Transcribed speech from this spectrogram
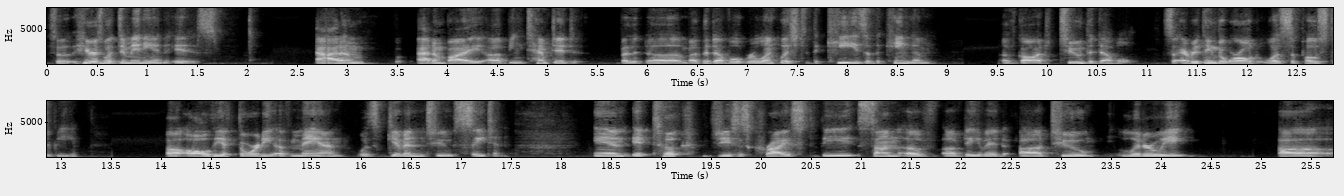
So here's what dominion is: Adam, Adam by uh, being tempted by the uh, by the devil, relinquished the keys of the kingdom of God to the devil. So everything the world was supposed to be, uh, all the authority of man was given to Satan. And it took Jesus Christ, the son of, of David, uh, to literally uh,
